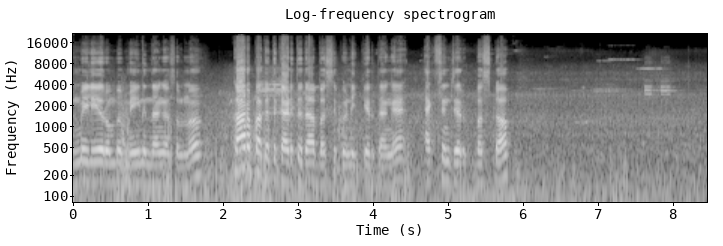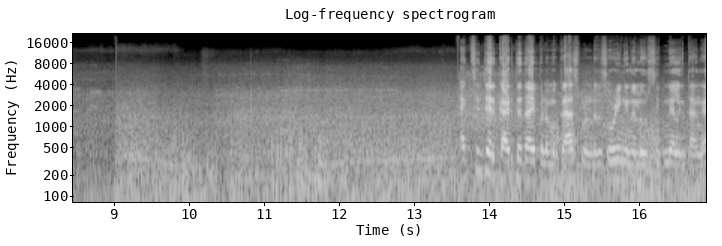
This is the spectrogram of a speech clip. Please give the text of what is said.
உண்மையிலேயே ரொம்ப மெயின்னு தாங்க சொல்லணும். காரப்பாக்கத்துக்கு அடுத்ததாக பஸ் இப்போ நிற்கிறதாங்க ஆக்செஞ்சர் பஸ் ஸ்டாப் எக்ஸிஜருக்கு அடுத்ததாக இப்போ நம்ம கிராஸ் பண்ணுறது சோழிங்கநல்லூர் சிக்னலுக்கு தாங்க.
